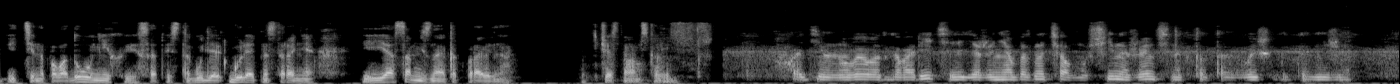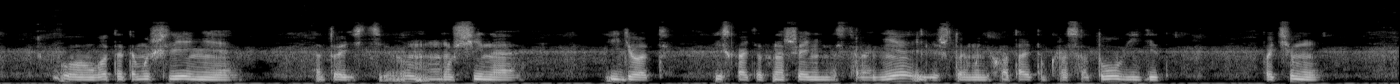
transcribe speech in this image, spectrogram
идти на поводу у них, и, соответственно, гулять, гулять на стороне. И я сам не знаю, как правильно, честно вам скажу. Вадим, ну вы вот говорите, я же не обозначал мужчина, женщина, кто-то выше, кто-то ниже. Вот это мышление, а то есть мужчина идет искать отношений на стороне, или что ему не хватает, там красоту видит. Почему?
